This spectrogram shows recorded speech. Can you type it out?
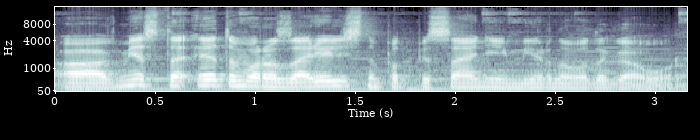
а вместо этого разорились на подписании мирного договора.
